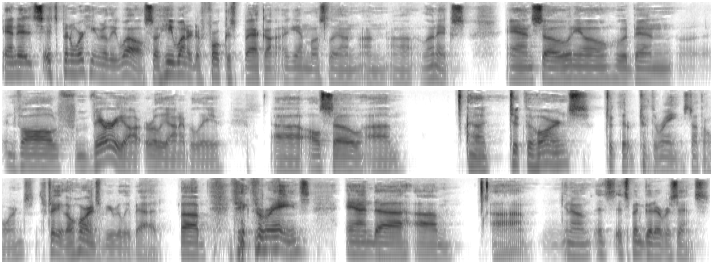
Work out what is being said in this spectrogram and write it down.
and it's it's been working really well. So he wanted to focus back on, again mostly on on uh, Linux, and so Junio, who had been involved from very early on, I believe, uh, also um, uh, took the horns, took the took the reins, not the horns. Particularly the horns would be really bad. Um, took the reins, and uh, um, uh, you know it's it's been good ever since.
